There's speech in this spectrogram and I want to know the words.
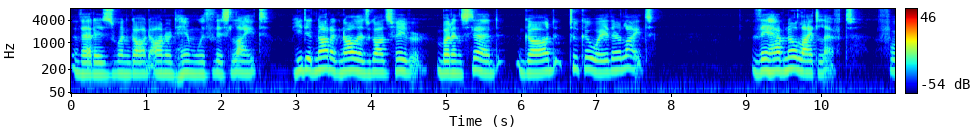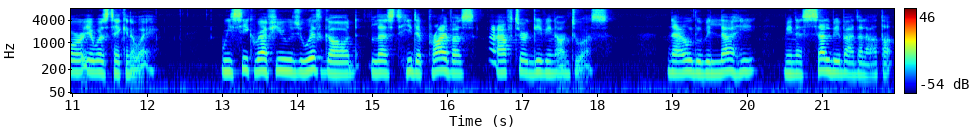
that is, when God honored him with this light, he did not acknowledge God's favor, but instead God took away their light. They have no light left, for it was taken away. We seek refuge with God lest He deprive us after giving unto us. نعوذ بالله من السلب بعد العطاء.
